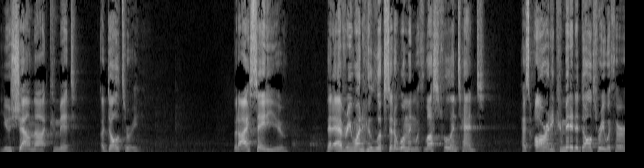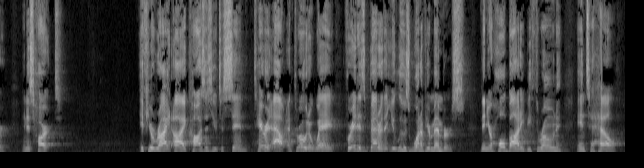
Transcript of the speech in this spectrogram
You shall not commit adultery. But I say to you that everyone who looks at a woman with lustful intent has already committed adultery with her in his heart. If your right eye causes you to sin, tear it out and throw it away, for it is better that you lose one of your members than your whole body be thrown into hell.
